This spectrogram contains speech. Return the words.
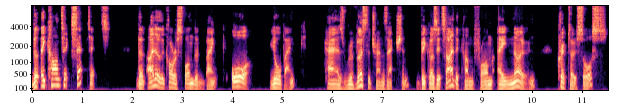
that they can't accept it. That either the correspondent bank or your bank has reversed the transaction because it's either come from a known crypto source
